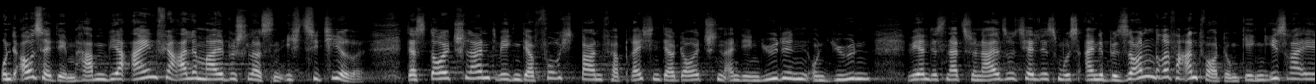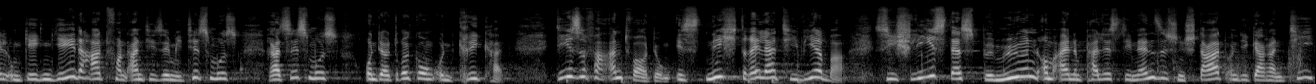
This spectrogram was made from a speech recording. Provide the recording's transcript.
Und außerdem haben wir ein für alle Mal beschlossen, ich zitiere, dass Deutschland wegen der furchtbaren Verbrechen der Deutschen an den Jüdinnen und Juden während des Nationalsozialismus eine besondere Verantwortung gegen Israel und gegen jede Art von Antisemitismus, Rassismus, Unterdrückung und Krieg hat. Diese Verantwortung ist nicht relativierbar. Sie schließt das Bemühen um einen palästinensischen Staat und die Garantie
